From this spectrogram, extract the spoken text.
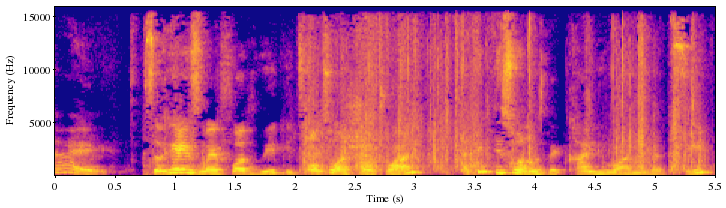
Hi. So here is my fourth wig. It's also a short one. I think this one was the curly one. Let's see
